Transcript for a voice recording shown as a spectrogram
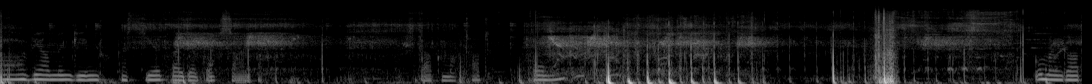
Oh, wir haben den Gegendruck kassiert, weil der Boxer einfach stark gemacht hat. Und Oh mein Gott.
